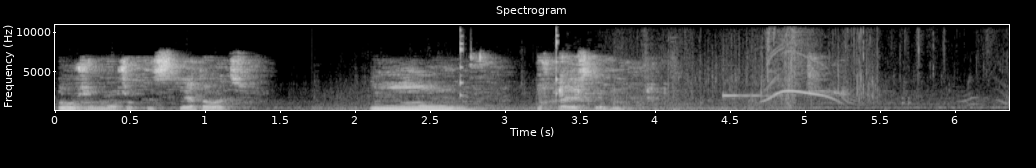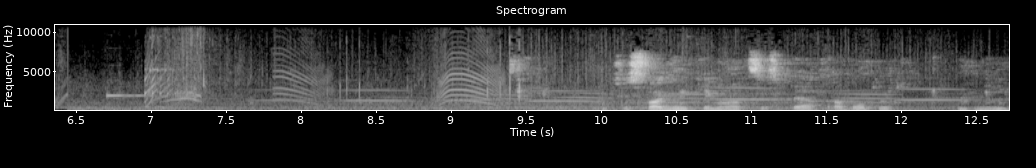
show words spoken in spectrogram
тоже может исследовать. Ну, пускай исследует. Эти сладенькие молодцы спят, работают. Угу.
